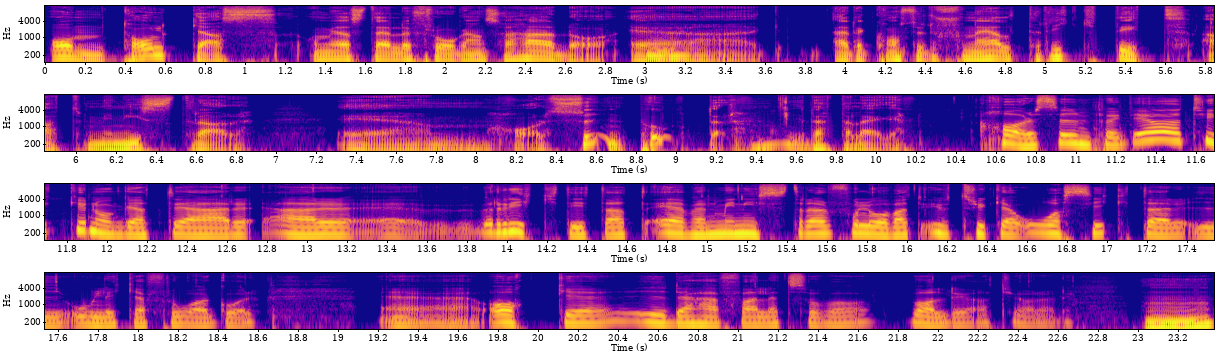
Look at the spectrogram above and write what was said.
omtolkas. Om jag ställer frågan så här då. Mm. Eh, är det konstitutionellt riktigt att ministrar eh, har synpunkter i detta läge? har synpunkter. Jag tycker nog att det är, är eh, riktigt att även ministrar får lov att uttrycka åsikter i olika frågor. Eh, och eh, i det här fallet så valde jag att göra det. Mm.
